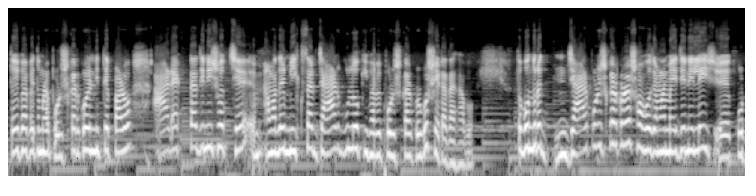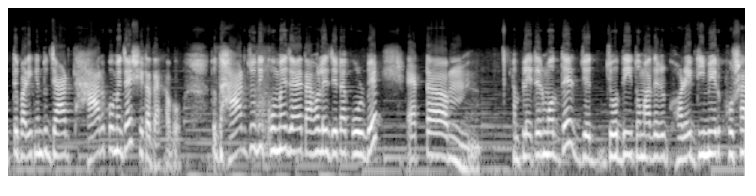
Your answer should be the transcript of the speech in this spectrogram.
তো এইভাবে তোমরা পরিষ্কার করে নিতে পারো। আর একটা জিনিস হচ্ছে আমাদের মিক্সার জারগুলো কীভাবে পরিষ্কার করব সেটা দেখাবো। তো বন্ধুরা জার পরিষ্কার করা সহজ, আমরা মেজে নিলেই করতে পারি। কিন্তু যার ধার কমে যায়, সেটা দেখাবো। তো ধার যদি কমে যায়, তাহলে যেটা করবে, একটা প্লেটের মধ্যে যে যদি তোমাদের ঘরে ডিমের খোসা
